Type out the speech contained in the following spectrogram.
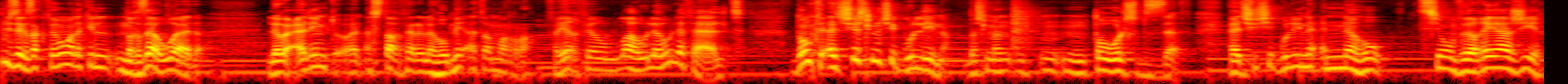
plus exactement ولكن المغزى هو هذا. لو علمت أن أستغفر له مئة مرة فيغفر الله له لفعلت. donc هادشي شنو تيقول لنا باش ما نطولش بزاف. هادشي تيقول لنا أنه si on veut réagir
